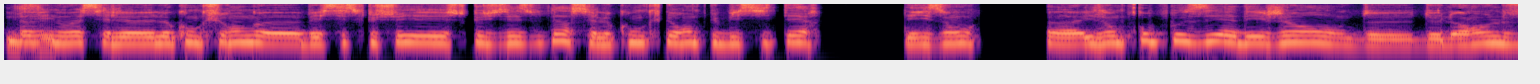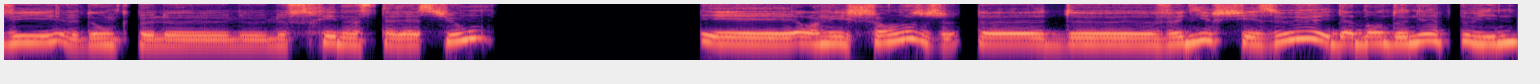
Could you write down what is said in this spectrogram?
Plavin, ouais, c'est le, concurrent. c'est ce que, je, ce que je disais tout à l'heure, c'est le concurrent publicitaire. Et ils ont, ils ont proposé à des gens de, de leur enlever donc le, le, le frais d'installation et en échange euh, de venir chez eux et d'abandonner Applovin.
